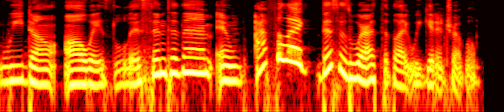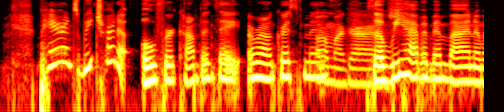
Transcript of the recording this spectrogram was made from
we don't always listen to them and I feel like this is where I feel like we get in trouble. Parents, we try to overcompensate around Christmas. Oh my god. So we haven't been buying them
